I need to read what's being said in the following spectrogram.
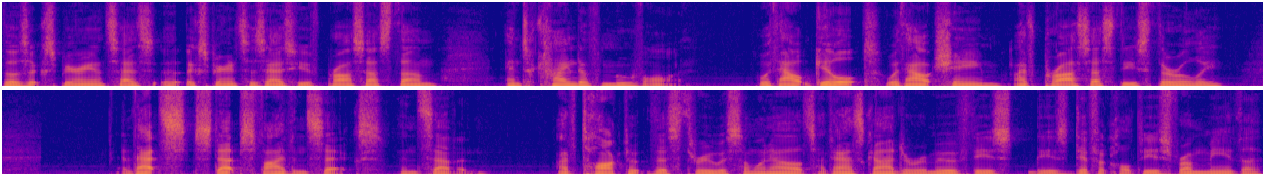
those experience as, experiences as you've processed them, and to kind of move on without guilt, without shame. I've processed these thoroughly. And that's steps five and six and seven. I've talked this through with someone else. I've asked God to remove these these difficulties from me, the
